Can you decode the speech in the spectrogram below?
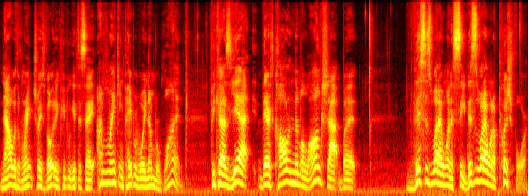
Now with ranked choice voting, people get to say, I'm ranking Paperboy number one. Because yeah, they're calling them a long shot, but this is what I want to see. This is what I want to push for.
